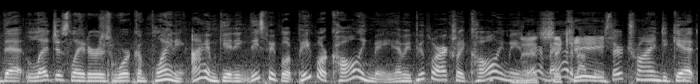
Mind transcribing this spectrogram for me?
that legislators were complaining. I am getting these people. People are calling me. I mean, people are actually calling me, and That's they're the mad about key. this. They're trying to get.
